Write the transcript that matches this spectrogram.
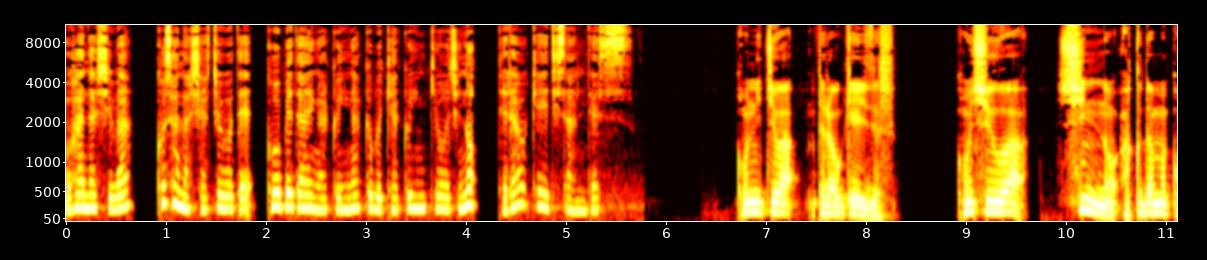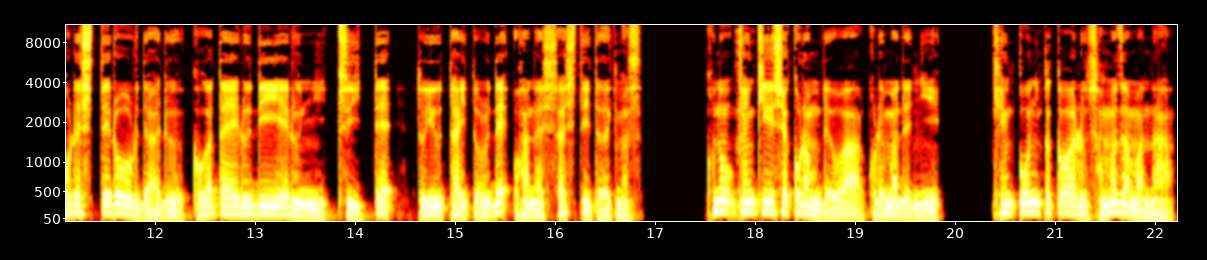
お話は、小佐奈社長で神戸大学医学部客員教授の寺尾刑事さんです。こんにちは、寺尾刑事です。今週は、真の悪玉コレステロールである小型 LDL についてというタイトルでお話しさせていただきます。この研究者コラムでは、これまでに健康に関わる様々な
